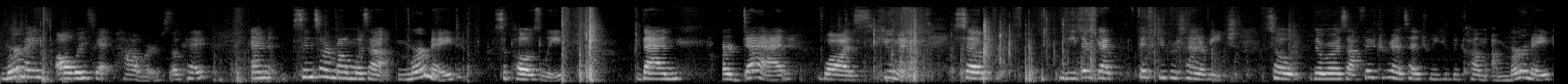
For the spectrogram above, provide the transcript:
mermaids always get powers, okay? And since our mom was a mermaid, supposedly, then our dad was human. So we either get 50% of each. So there was a 50% chance we could become a mermaid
